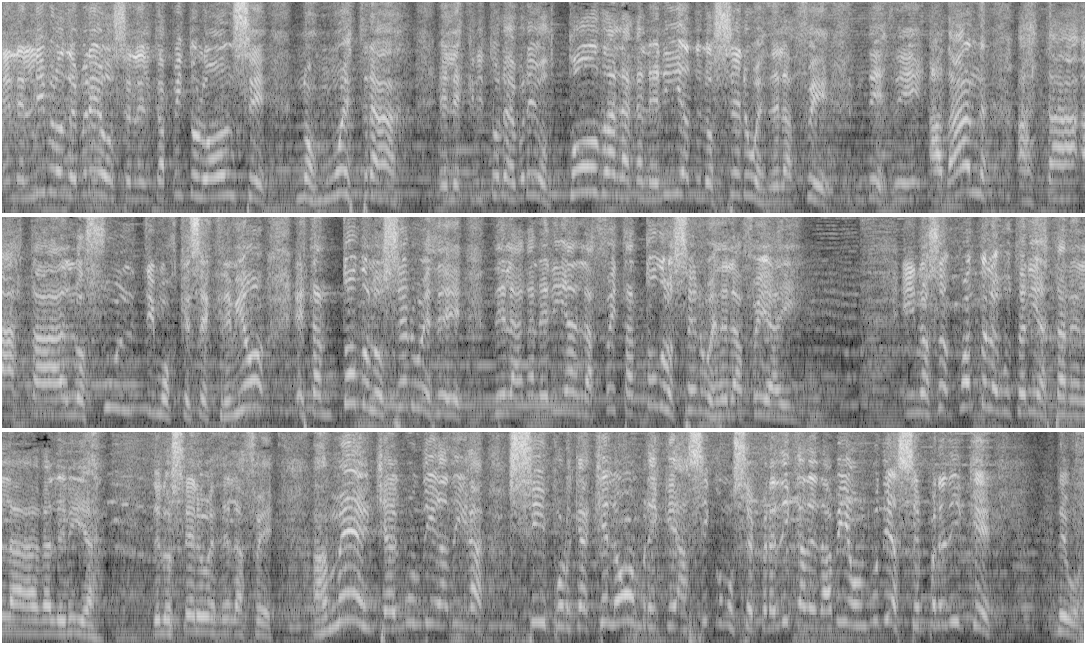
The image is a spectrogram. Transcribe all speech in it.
en el libro de Hebreos, en el capítulo 11, nos muestra el escritor de Hebreos toda la galería de los héroes de la fe. Desde Adán hasta, hasta los últimos que se escribió, están todos los héroes de, de la galería de la fe, están todos los héroes de la fe ahí. ¿Y nosotros, cuánto les gustaría estar en la galería de los héroes de la fe? Amén. Que algún día diga, sí, porque aquel hombre que así como se predica de David, algún día se predique de vos.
